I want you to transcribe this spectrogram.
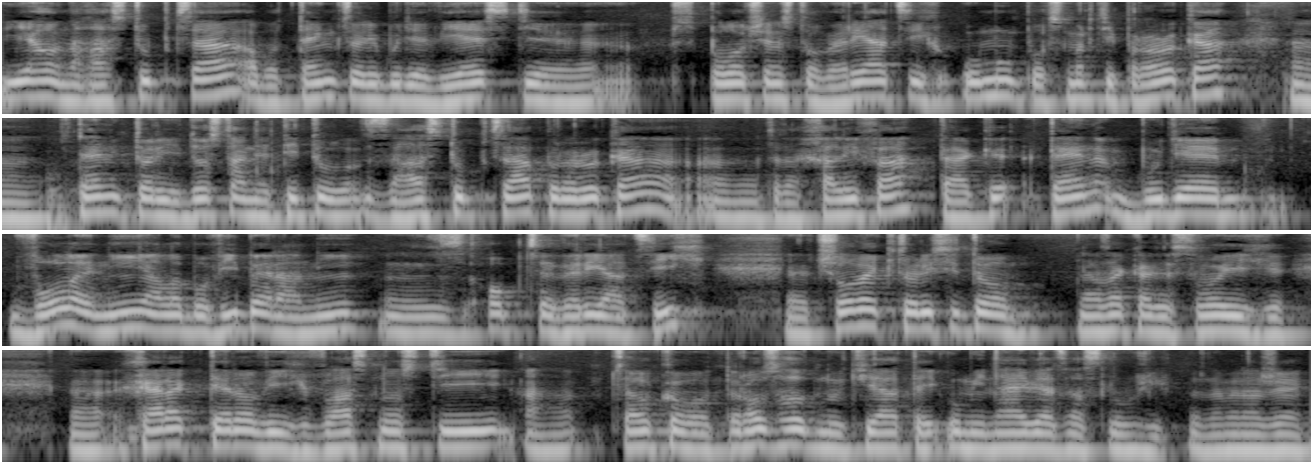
jeho nástupca, alebo ten, ktorý bude viesť e, spoločenstvo veriacich umu po smrti proroka, e, ten, ktorý dostane titul zástupca proroka, e, teda chalifa, tak ten bude volený alebo vyberaný z obce veriacich. Človek, ktorý si to na základe svojich charakterových vlastností a celkovo rozhodnutia tej umy najviac zaslúži. To znamená, že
